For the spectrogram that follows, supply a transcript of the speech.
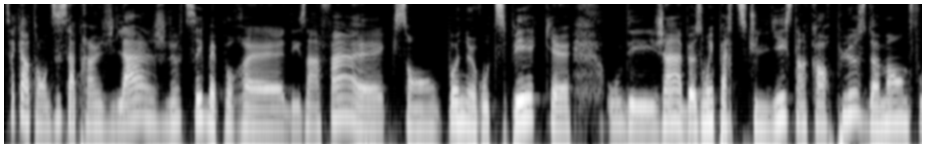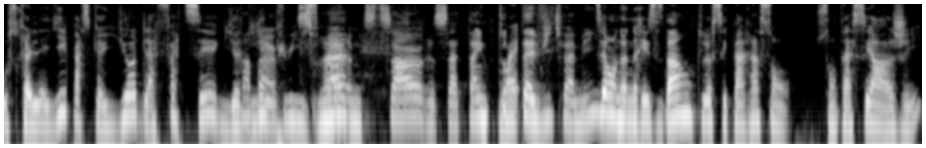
sais, quand on dit ça prend un village, là, tu sais, ben pour euh, des enfants euh, qui sont pas neurotypiques euh, ou des gens à besoins particuliers, c'est encore plus de monde. Il faut se relayer parce qu'il y a de la fatigue, il y a de l'épuisement. Quand une petite sœur, ça teinte toute ta vie de famille. Tu sais, on a une résidente, là, ses parents sont, sont assez âgés.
